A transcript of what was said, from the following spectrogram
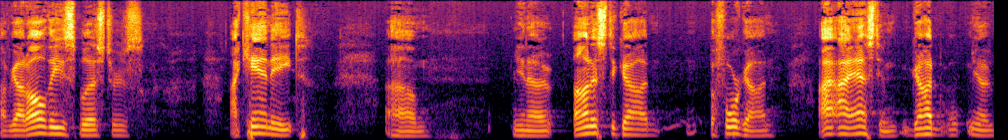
I've got all these blisters. I can't eat. Um, you know honest to god before god I, asked him, God, you know,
